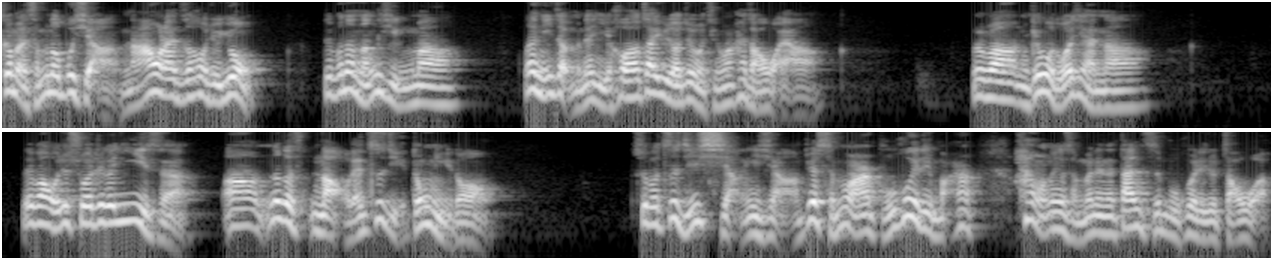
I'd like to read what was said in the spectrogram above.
根本什么都不想，拿过来之后就用，对吧？那能行吗？那你怎么的？以后要再遇到这种情况还找我呀？对吧？你给我多少钱呢？对吧？我就说这个意思啊，那个脑袋自己动一动。是吧？自己想一想，别什么玩意儿不会的，马上还有那个什么的那？单词不会的就找我。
